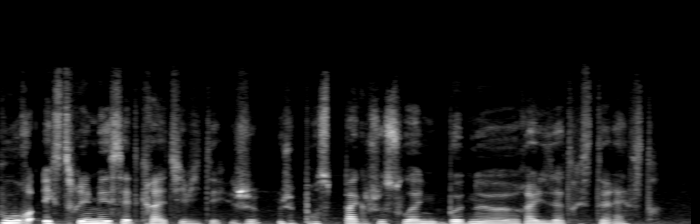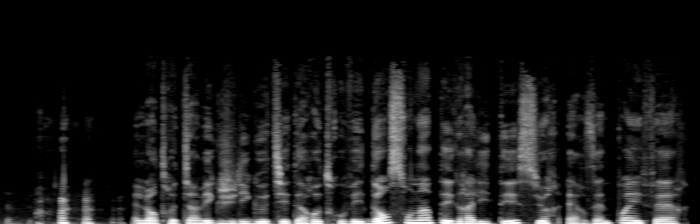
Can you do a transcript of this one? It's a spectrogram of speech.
pour exprimer cette créativité. Je ne pense pas que je sois une bonne euh, réalisatrice terrestre. L'entretien avec Julie Gauthier est à retrouver dans son intégralité sur rzn.fr.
